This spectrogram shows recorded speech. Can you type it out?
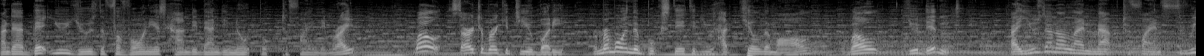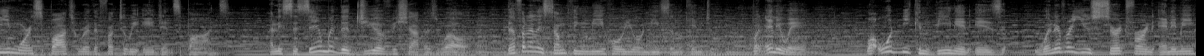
And I bet you used the Favonius handy dandy notebook to find him, right? Well, sorry to break it to you, buddy. Remember when the book stated you had killed them all? Well, you didn't. I used an online map to find three more spots where the Fatui agent spawns. And it's the same with the Geo Bishop as well. Definitely something MiHoYo needs to look into. But anyway, what would be convenient is whenever you search for an enemy,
